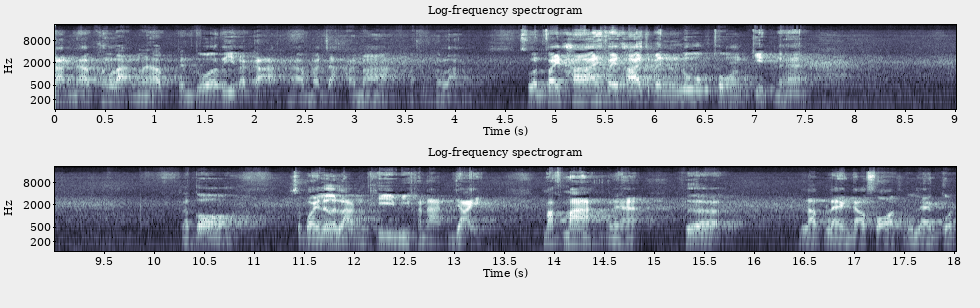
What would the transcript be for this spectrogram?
กันนะครับข้างหลังนะครับ เป็นตัวรีดอากาศนะครับมาจากข้างหน้ามาถึงข้างหลัง ส่วนไฟท้ายไฟท้ายจะเป็นรูปธงอังกฤษนะฮะแล้วก็สปอยเลอร์หลังที่มีขนาดใหญ่มากๆเลยฮะเพื่อรับแรงดาวฟอสหรือแรงกด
